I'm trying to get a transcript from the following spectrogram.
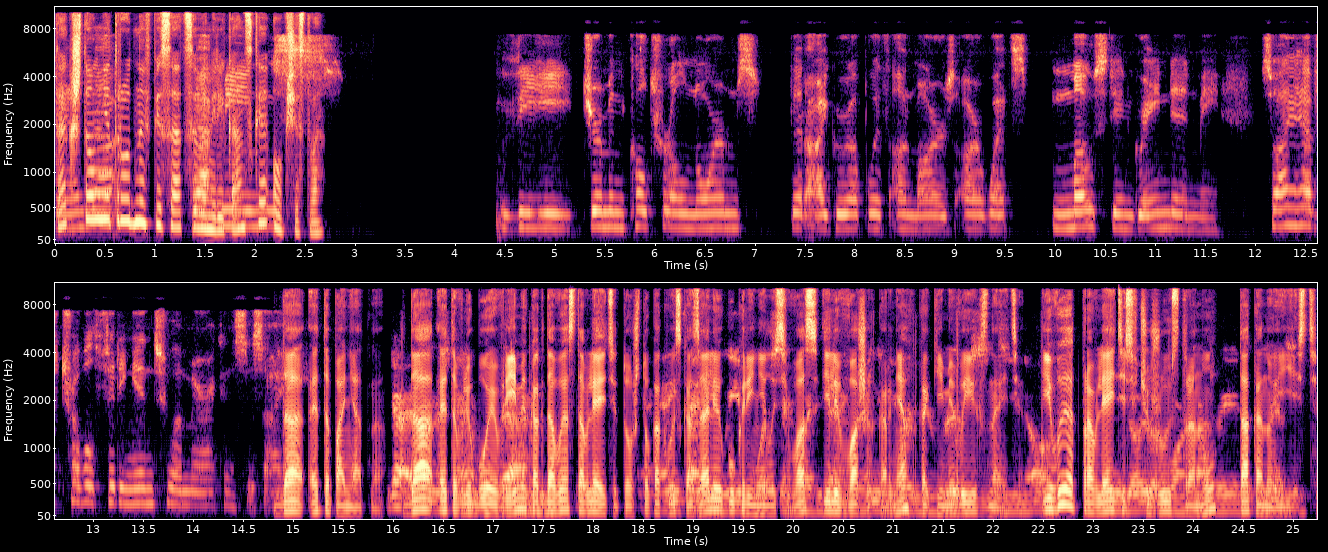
так что мне трудно вписаться в американское общество. The German cultural norms that I grew up with on Mars are what's most ingrained in me. Да, это понятно. Да, это в любое время, когда вы оставляете то, что, как вы сказали, укоренилось в вас или в ваших корнях, какими вы их знаете. И вы отправляетесь в чужую страну, так оно и есть.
